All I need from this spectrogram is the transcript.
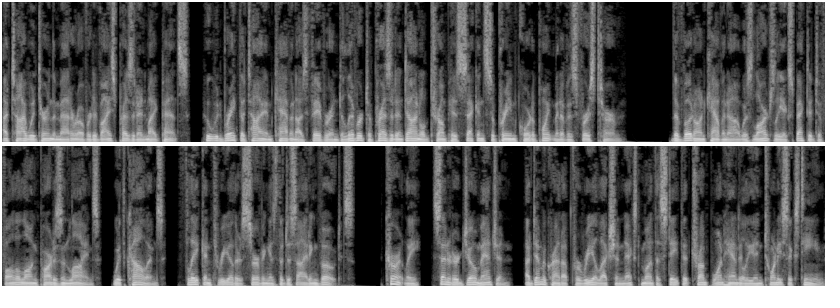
a tie would turn the matter over to Vice President Mike Pence, who would break the tie in Kavanaugh's favor and deliver to President Donald Trump his second Supreme Court appointment of his first term. The vote on Kavanaugh was largely expected to fall along partisan lines, with Collins, Flake and three others serving as the deciding votes. Currently, Senator Joe Manchin, a Democrat up for re-election next month a state that Trump won handily in 2016,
